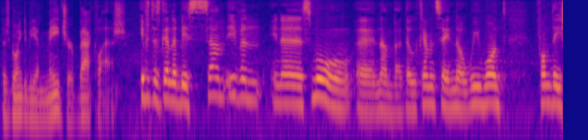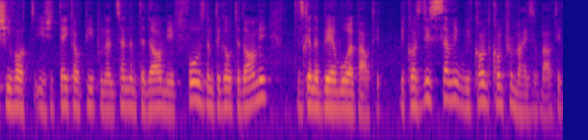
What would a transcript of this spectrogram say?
there's going to be a major backlash. If there's going to be some, even in a small uh, number, that will come and say, no, we want from the yeshivot, you should take out people and send them to the army, force them to go to the army, there's going to be a war about it. Because this is something we can't compromise about it.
